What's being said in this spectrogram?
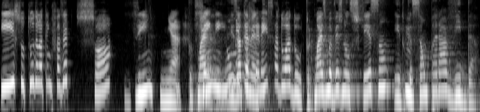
E isso tudo ela tem que fazer sozinha, Porque mais, sem nenhuma exatamente. interferência do adulto. Porque mais uma vez não se esqueçam, educação hum. para a vida.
